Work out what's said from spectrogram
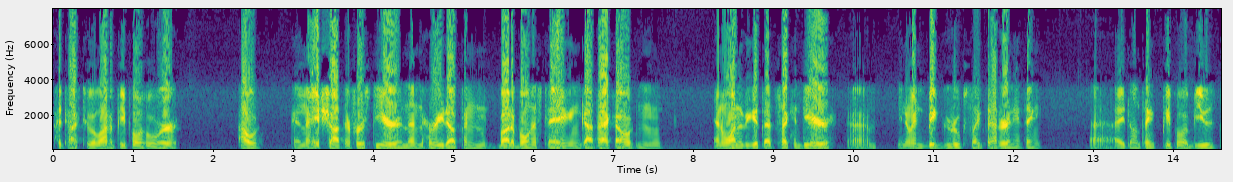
I talked to a lot of people who were out and they shot their first deer and then hurried up and bought a bonus tag and got back out and and wanted to get that second deer. Um, you know, in big groups like that or anything. Uh, I don't think people abused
